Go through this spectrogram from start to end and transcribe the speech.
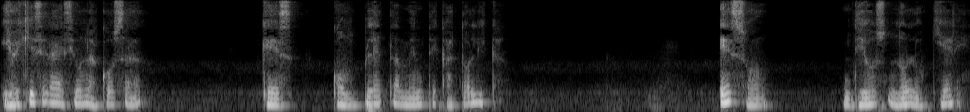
Y hoy quisiera decir una cosa que es completamente católica. Eso Dios no lo quiere.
